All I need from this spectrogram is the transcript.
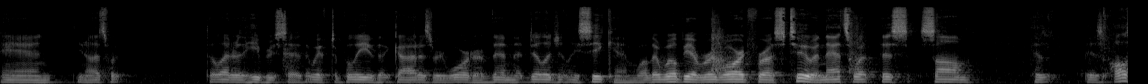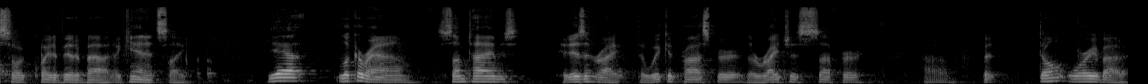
And, you know, that's what the letter of the Hebrews said that we have to believe that God is a rewarder of them that diligently seek Him. Well, there will be a reward for us too, and that's what this psalm is, is also quite a bit about. Again, it's like, yeah, look around. Sometimes it isn't right. The wicked prosper, the righteous suffer. Uh, but don't worry about it.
